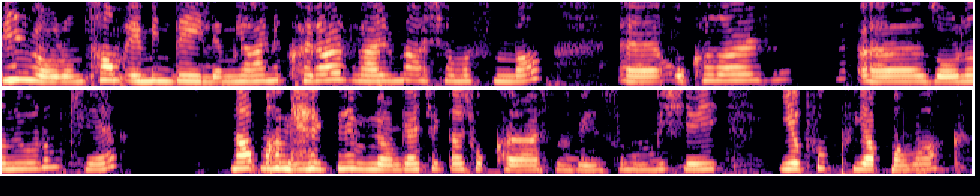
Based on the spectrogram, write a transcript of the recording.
bilmiyorum tam emin değilim. Yani karar verme aşamasında e, o kadar e, zorlanıyorum ki ne yapmam gerektiğini bilmiyorum. Gerçekten çok kararsız bir insanım. Bir şey yapıp yapmamak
